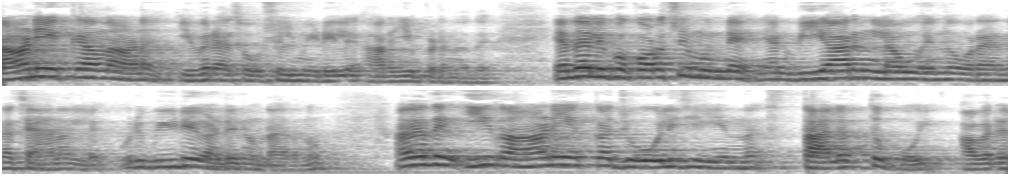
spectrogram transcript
റാണിയൊക്കെ എന്നാണ് ഇവരെ സോഷ്യൽ മീഡിയയിൽ അറിയപ്പെടുന്നത്. എന്തായാലും ഇപ്പോൾ കുറച്ച് മുന്നേ ഞാൻ വി ആർ ഇൻ ലവ് എന്ന് പറയുന്ന ചാനലിൽ ഒരു വീഡിയോ കണ്ടിട്ടുണ്ടായിരുന്നു. അതായത് ഈ റാണിയൊക്കെ ജോലി ചെയ്യുന്ന സ്ഥലത്ത് പോയി അവരെ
